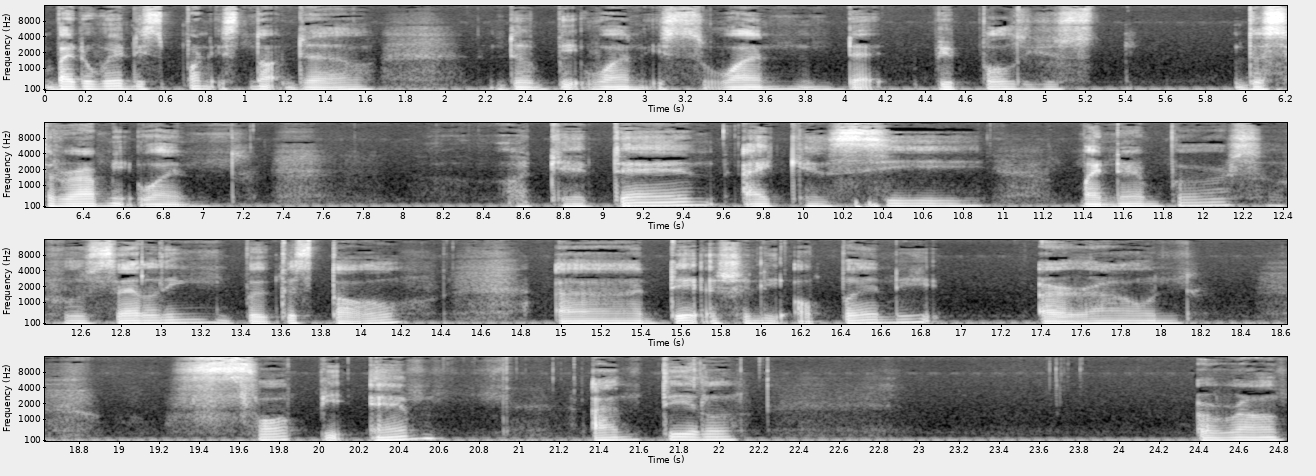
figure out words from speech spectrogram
By the way this pond is not the the big one. Is one that people use the ceramic one. Okay then i can see my neighbors who selling burger stall uh they actually open it around 4 p.m until around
